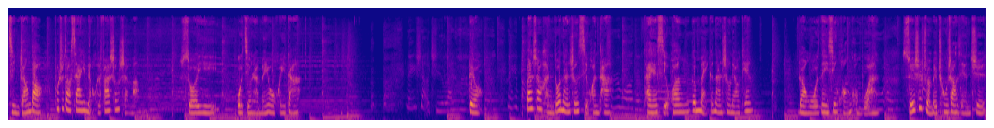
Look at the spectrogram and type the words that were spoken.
紧张到不知道下一秒会发生什么。所以，我竟然没有回答。六，班上很多男生喜欢他，他也喜欢跟每个男生聊天，让我内心惶恐不安，随时准备冲上前去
